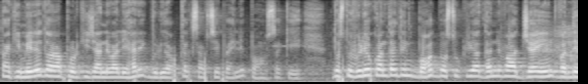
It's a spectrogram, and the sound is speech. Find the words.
ताकि मेरे द्वारा अपलोड की जाने वाली हर एक वीडियो आप तक सबसे पहले पहुँच सके। दोस्तों, वीडियो को अंत तक बहुत बहुत शुक्रिया, धन्यवाद। जय हिंद, वंदे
